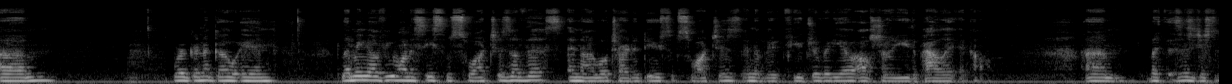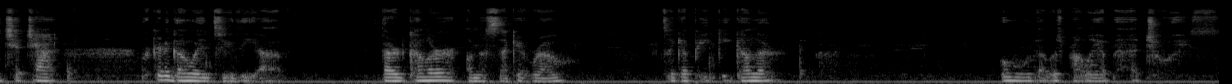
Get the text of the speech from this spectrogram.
Um, we're gonna go in let me know if you want to see some swatches of this, and I will try to do some swatches in a future video. I'll show you the palette and all. Um, but this is just a chit chat. We're going to go into the uh, third color on the second row. It's like a pinky color. Oh, that was probably a bad choice.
